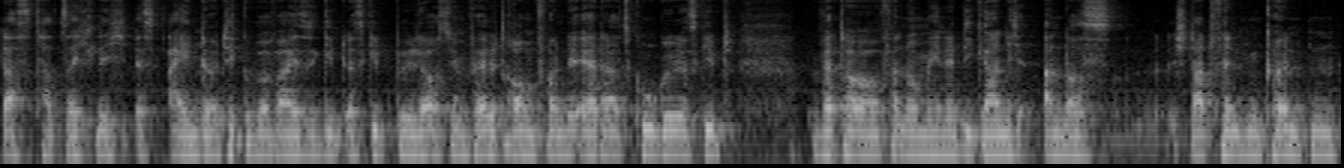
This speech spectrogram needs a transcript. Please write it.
dass tatsächlich es eindeutige Beweise gibt. Es gibt Bilder aus dem Weltraum von der Erde als Kugel. Es gibt Wetterphänomene, die gar nicht anders stattfinden könnten.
